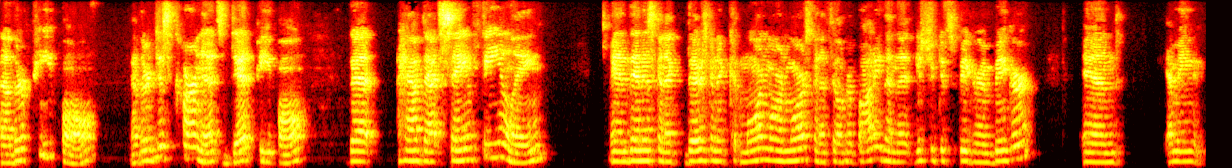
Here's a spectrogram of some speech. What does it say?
other people, other discarnates, dead people that have that same feeling. And then it's going to, there's going to, more and more and more it's going to fill her body. Then the issue gets bigger and bigger. And I mean,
